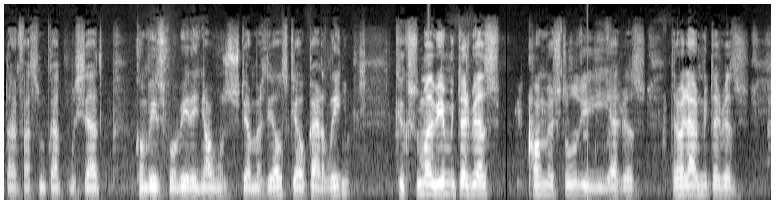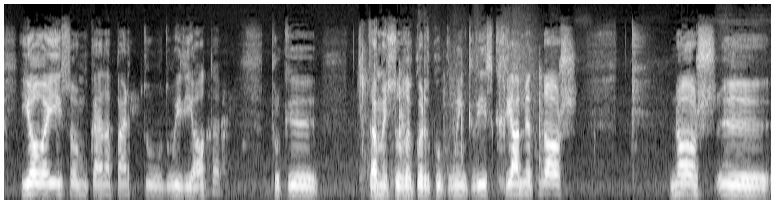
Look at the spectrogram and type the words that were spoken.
também faço um bocado de publicidade, convido-os para ouvirem alguns dos temas deles, que é o Carlinho, que costuma vir muitas vezes para o meu estúdio e às vezes trabalhar muitas vezes. E eu aí sou um bocado a parte do, do idiota, porque também estou de acordo com o que o Link disse, que realmente nós, nós eh,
